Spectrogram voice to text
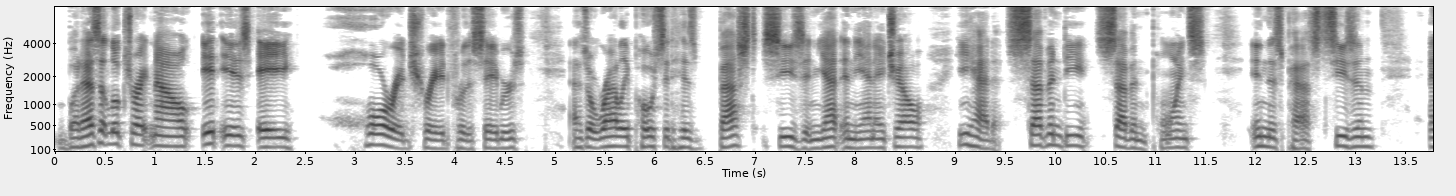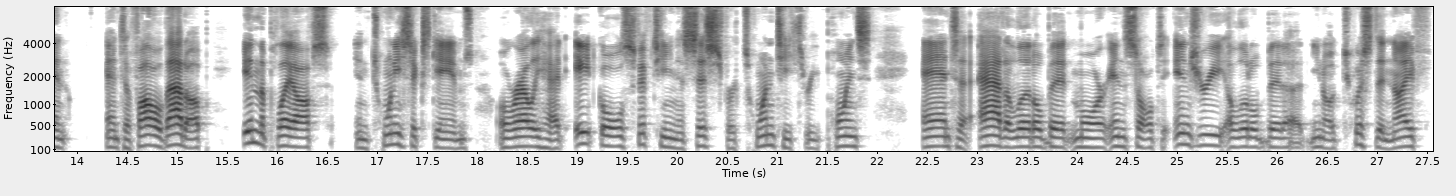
But as it looks right now, it is a horrid trade for the Sabres. As O'Reilly posted his best season yet in the NHL, he had 77 points in this past season. And, and to follow that up, in the playoffs, in 26 games, O'Reilly had 8 goals, 15 assists for 23 points. And to add a little bit more insult to injury, a little bit of, you know, twisted knife,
